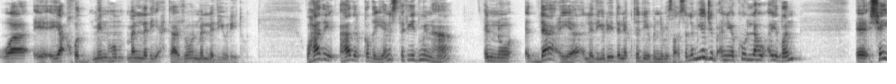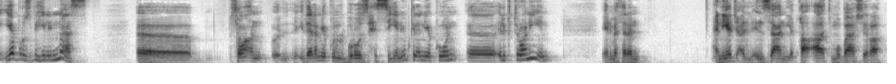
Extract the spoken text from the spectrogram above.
ويأخذ منهم ما الذي يحتاجون ما الذي يريدون. وهذه هذه القضية نستفيد منها إنه الداعية الذي يريد أن يقتدي بالنبي صلى الله عليه وسلم يجب أن يكون له أيضا آه، شيء يبرز به للناس آه، سواء إذا لم يكن البروز حسيا يمكن أن يكون آه، الكترونيا. يعني مثلا أن يجعل الإنسان لقاءات مباشرة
